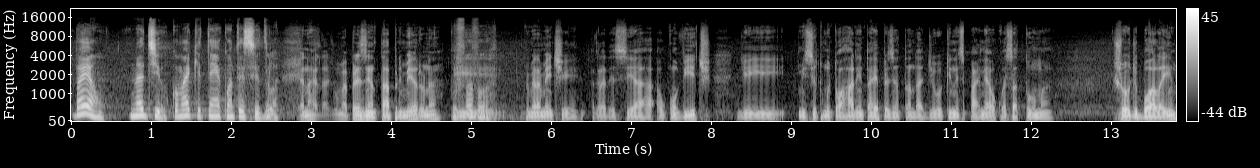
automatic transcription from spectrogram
Baião. Nadil, como é que tem acontecido lá? É, na realidade, vou me apresentar primeiro, né? Por e, favor. Primeiramente, agradecer a, ao convite de, e me sinto muito honrado em estar representando a DIL aqui nesse painel com essa turma show de bola aí.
